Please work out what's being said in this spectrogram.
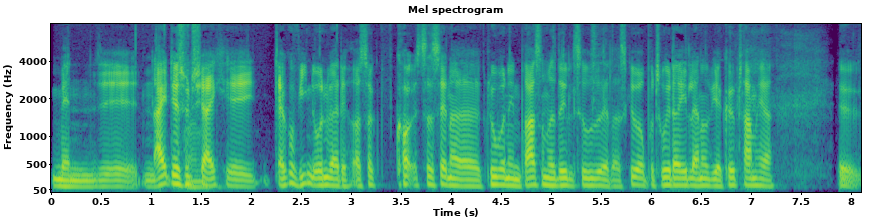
Men øh, nej, det synes ja. jeg ikke. Øh, der kunne fint undvære det. Og så, så sender klubberne en pressemeddelelse ud, eller skriver på Twitter et eller andet, vi har købt ham her. Øh,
